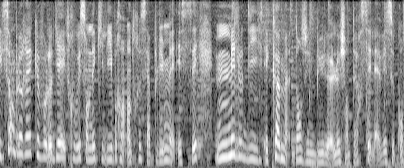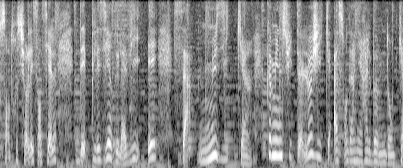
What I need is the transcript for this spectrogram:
Il semblerait que Volodia ait trouvé son équilibre entre sa plume et ses mélodies. Et comme dans une bulle, le chanteur s'élève et se concentre sur l'essentiel des plaisirs de la vie et sa musique. Comme une suite logique à son dernier album, donc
